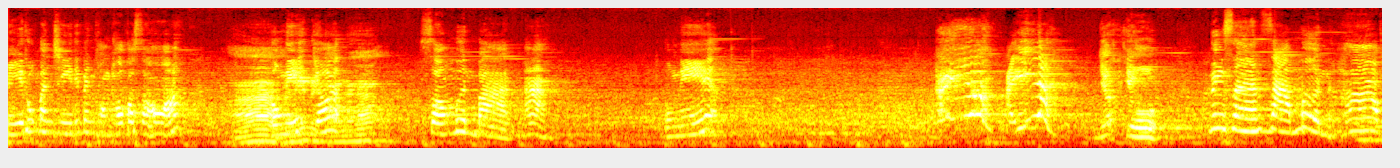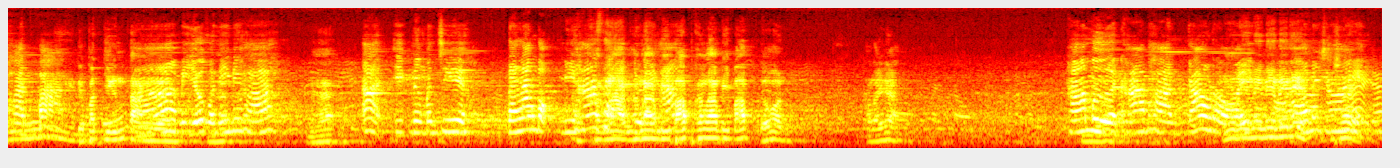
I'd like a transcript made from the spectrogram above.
มีทุกบัญชีที่เป็นของทกส อ่าตรงนี้หงยอดนนะฮะสองหมื่นบาท อะ ตรงนี้ไอ้ยะไอ้ยะเยอะอยู่ห นึ่งแสนสามหมื่นห้าพันบาทเดี๋ยวปัดยืมตังค์เลยอ่ามีเยอะกว่านี้ไหมคะนะฮะอะอีกหนึ่งบัญชีด้านล่างบอกมีห้าข้างแสล่างนอข้างยู่ล่างมีนะบัฟข้างล่างมีบัฟเดี๋ยวก่อนอะไรเนี่ย ห้าหมื่นห้าพันเก้าร้อยนี่นี่นี่นี่ อ๋อไม่ใช่ใช่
